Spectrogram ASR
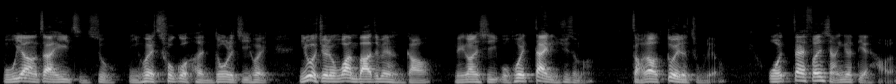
不要在意指数，你会错过很多的机会。你如果觉得万八这边很高，没关系，我会带你去什么找到对的主流。我再分享一个点好了，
